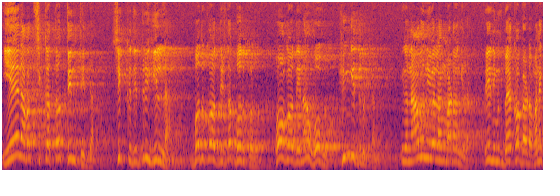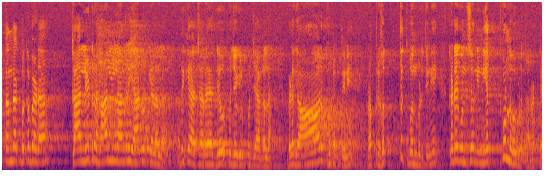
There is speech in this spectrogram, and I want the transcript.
ಏನು ಅವತ್ತು ಸಿಕ್ಕತ್ತೋ ತಿಂತಿದ್ದ. ಸಿಕ್ಕದಿದ್ರು ಇಲ್ಲ. ಬದುಕೋದಿಷ್ಟ ಬದುಕೋದು. ಹೋಗೋ ದಿನ ಹೋಗೋದು ಹಿಂಗಿದ್ದು ಬಿಟ್ಟಂತೆ ಈಗ ನಾವು ನೀವೆಲ್ಲ ಹಂಗೆ ಮಾಡೋಂಗಿಲ್ಲ. ರೀ, ನಿಮಗೆ ಬೇಕೋ ಬೇಡ? ಮನೆಗೆ ತಂದಾಕ್ಬೇಕೋ ಬೇಡ? ಕಾಲು ಲೀಟ್ರ್ ಹಾಲಿಲ್ಲ ಅಂದರೆ ಯಾರೂ ಕೇಳಲ್ಲ. ಅದಕ್ಕೆ ಆಚಾರ ದೇವ್ರ ಪೂಜೆ ಪೂಜೆ ಆಗಲ್ಲ. ಬೆಳಗ್ಗೆ ಆರಕ್ಕೆ ಹೊಟ್ಟೋಗ್ತೀನಿ ರಾತ್ರಿ ಹತ್ತಕ್ಕೆ ಬಂದ್ಬಿಡ್ತೀನಿ, ಕಡೆಗೆ ಒಂದು ಸಲ ನಿನ್ನ ಎತ್ಕೊಂಡು ಹೋಗ್ಬಿಡ್ತಾರೆ ಅಟ್ಟೆ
